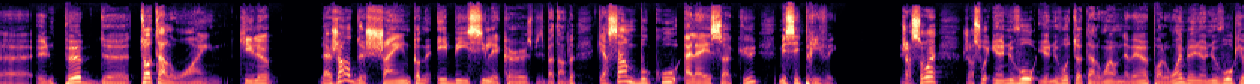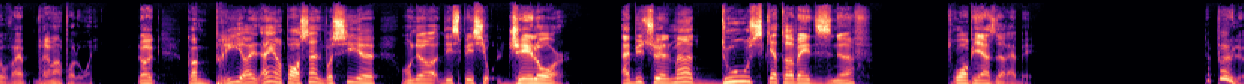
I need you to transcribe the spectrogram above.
euh, une pub de Total Wine, qui est le, la genre de chaîne comme ABC Liquors, puis patentes-là, qui ressemble beaucoup à la SAQ, mais c'est privé. Je reçois, je reçois, il y a un nouveau, il y a un nouveau Total Wine. On en avait un pas loin, mais il y a un nouveau qui est ouvert vraiment pas loin. Donc, comme prix, hey, hey, en passant, voici, euh, on a des spéciaux. J-Lore, habituellement 12,99, 3 piastres de rabais. Un peu, là.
